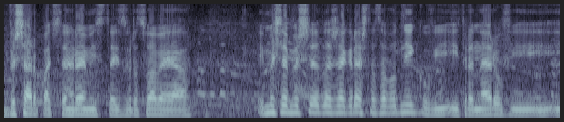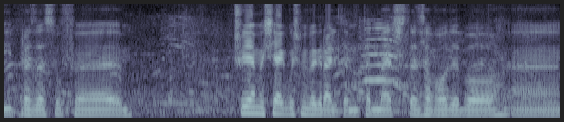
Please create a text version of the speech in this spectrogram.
wyszarpać ten remis tutaj z Wrocławia. Ja, I myślę, myślę też jak reszta zawodników i, i trenerów i, i, prezesów e, czujemy się jakbyśmy wygrali ten, ten mecz, te zawody, bo e,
